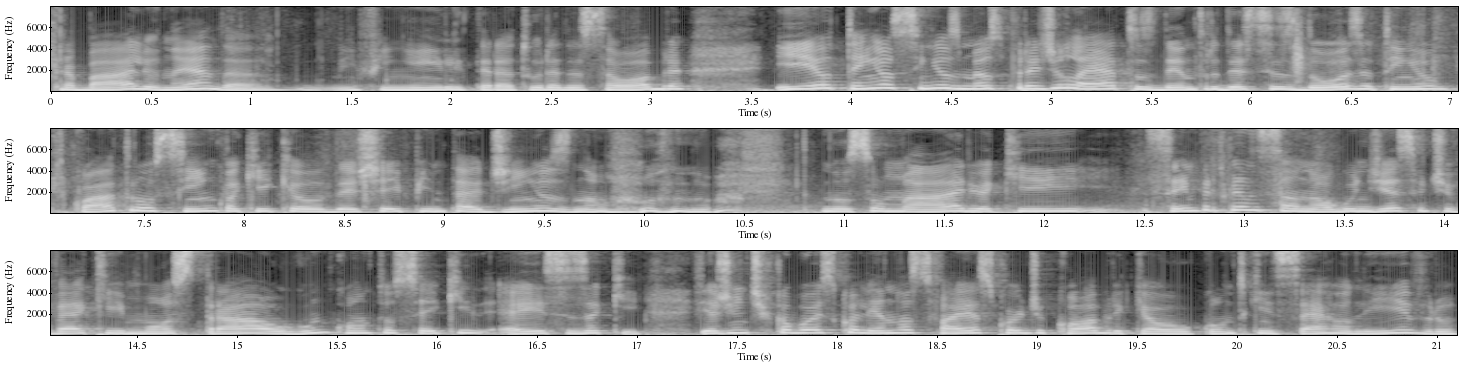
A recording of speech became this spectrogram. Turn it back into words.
trabalho, né, da, enfim, em literatura dessa obra. E eu tenho, assim, os meus prediletos dentro desses 12. Eu tenho quatro ou cinco aqui que eu deixei pintadinhos no, no, no sumário aqui, sempre pensando, algum dia se eu tiver que mostrar algum conto, eu sei que é esses aqui. E a gente acabou escolhendo as faias cor de cobre, que é o conto que encerra o livro.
